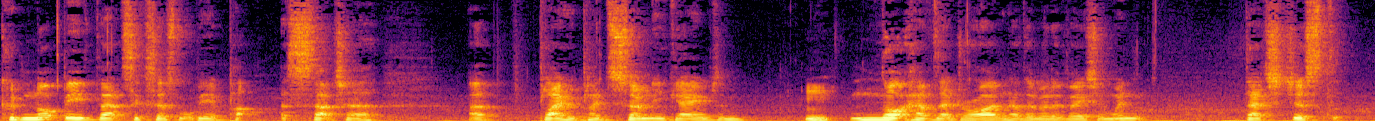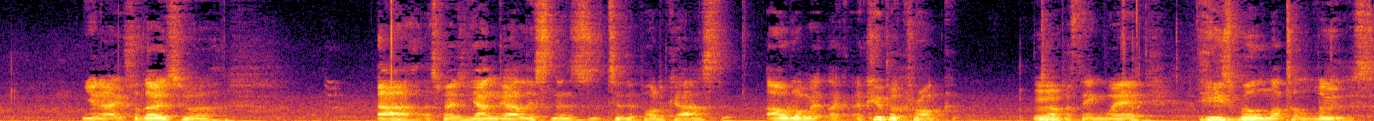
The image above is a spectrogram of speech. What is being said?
could not be that successful, be a, a, such a, a player who played so many games and Mm. not have that drive and have that motivation when that's just you know for those who are uh, I suppose younger listeners to the podcast I would almost like a Cooper Cronk type Mm. of thing where his will not to lose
